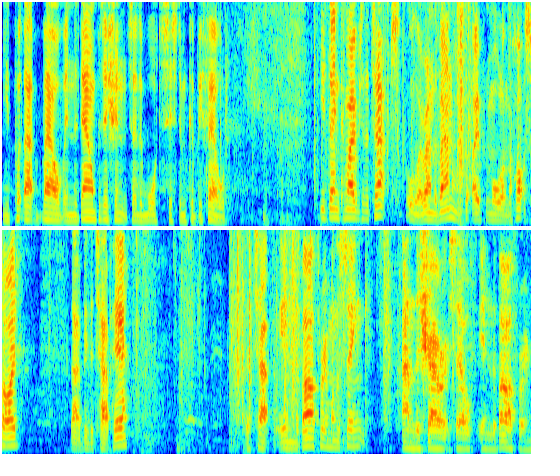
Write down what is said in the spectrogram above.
you put that valve in the down position so the water system could be filled. You'd then come over to the taps all the way around the van and open them all on the hot side. That would be the tap here, the tap in the bathroom on the sink, and the shower itself in the bathroom.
